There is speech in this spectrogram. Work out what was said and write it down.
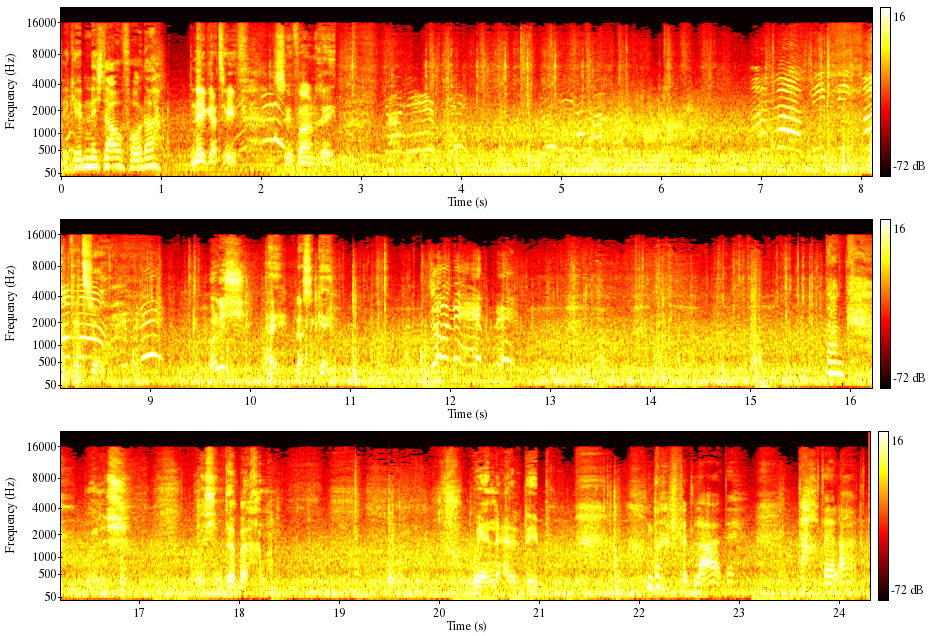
Wir geben nicht auf, oder? Negativ. Sie wollen reden. Mama, wie Mama. zu. Hey, lass ihn gehen. Johnny, Danke. ولش ولش انتبه خنا وين الديب بغرفة العادة تحت الأرض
